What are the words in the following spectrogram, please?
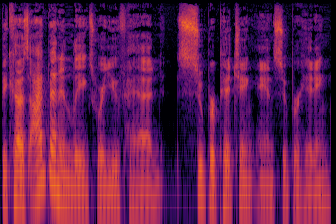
because I've been in leagues where you've had super pitching and super hitting,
